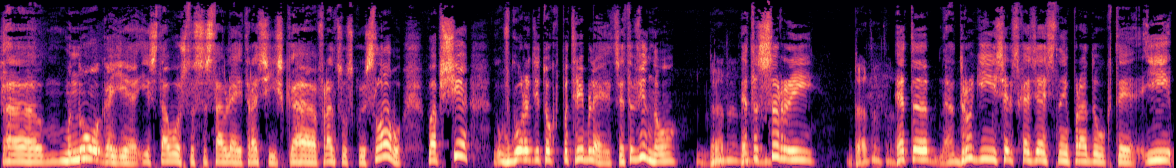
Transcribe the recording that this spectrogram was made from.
э, многое из того, что составляет российскую, французскую славу, вообще в городе только потребляется. Это вино, Да, да, да. это сыры, Да, да, да. это другие сельскохозяйственные продукты. И, э, И,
